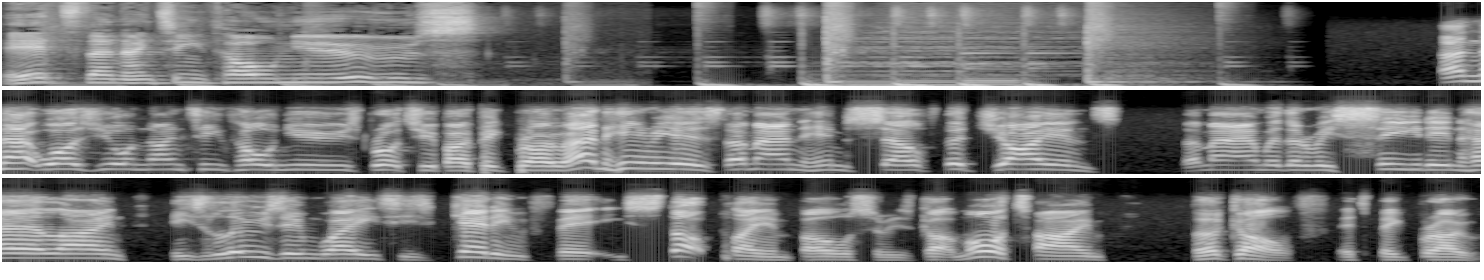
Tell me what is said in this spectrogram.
It's the 19th hole news. And that was your 19th hole news brought to you by Big Bro. And here he is, the man himself, the giant, the man with a receding hairline. He's losing weight, he's getting fit, he's stopped playing bowls, so he's got more time for golf. It's Big Bro.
